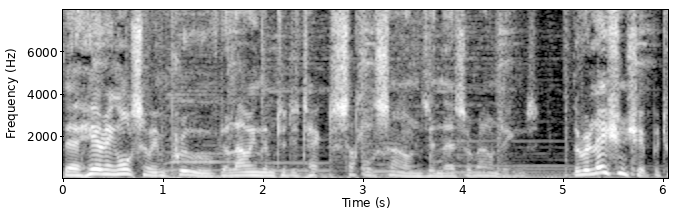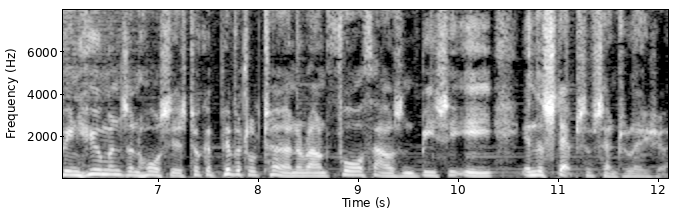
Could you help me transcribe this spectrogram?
Their hearing also improved, allowing them to detect subtle sounds in their surroundings. The relationship between humans and horses took a pivotal turn around 4000 BCE in the steppes of Central Asia.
